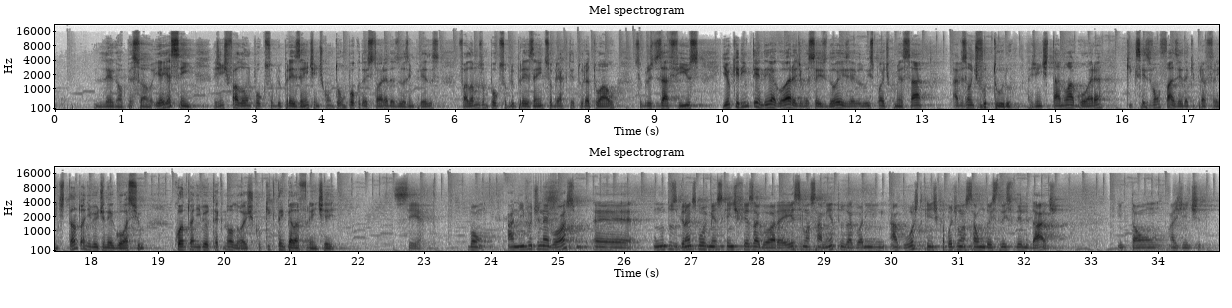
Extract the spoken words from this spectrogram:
Legal, pessoal. E aí, assim, a gente falou um pouco sobre o presente, a gente contou um pouco da história das duas empresas, falamos um pouco sobre o presente, sobre a arquitetura atual, sobre os desafios. E eu queria entender agora de vocês dois, e aí o Luiz pode começar, a visão de futuro. A gente está no agora, o que, que vocês vão fazer daqui para frente, tanto a nível de negócio quanto a nível tecnológico. O que, que tem pela frente aí? Certo. Bom, a nível de negócio, é, um dos grandes movimentos que a gente fez agora é esse lançamento, agora em agosto, que a gente acabou de lançar um, dois, três Fidelidade. Então, a gente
